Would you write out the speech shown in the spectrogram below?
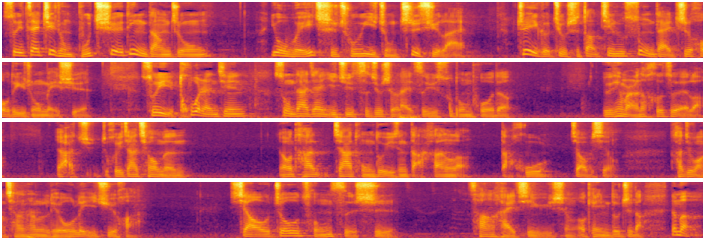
所以在这种不确定当中，又维持出一种秩序来，这个就是到进入宋代之后的一种美学。所以突然间送大家一句词，就是来自于苏东坡的：有一天晚上他喝醉了，呀，就回家敲门，然后他家童都已经打鼾了，打呼叫不醒，他就往墙上留了一句话：“小舟从此逝，沧海寄余生。”OK，你都知道。那么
